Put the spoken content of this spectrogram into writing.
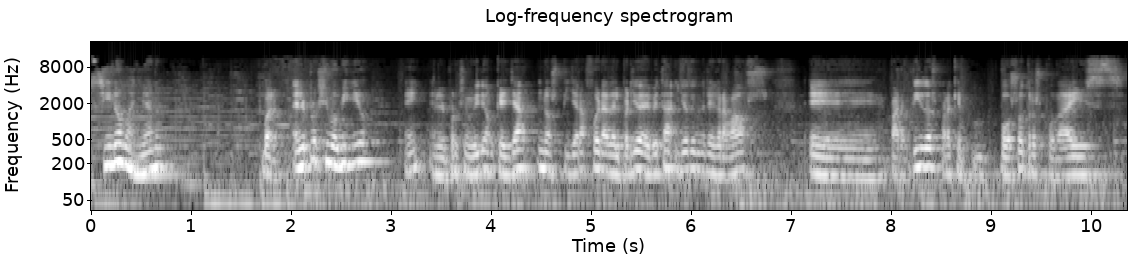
si no mañana... Bueno, en el próximo vídeo ¿eh? en el próximo vídeo, aunque ya nos pillará fuera del periodo de beta, yo tendré grabados eh, partidos para que vosotros podáis,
